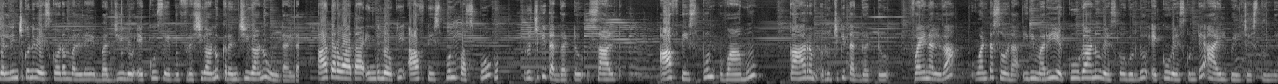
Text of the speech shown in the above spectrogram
జల్లించుకొని వేసుకోవడం వల్లే బజ్జీలు ఎక్కువసేపు ఫ్రెష్గాను క్రంచీగాను ఉంటాయి. ఆ తర్వాత ఇందులోకి హాఫ్ టీ స్పూన్ పసుపు రుచికి తగ్గట్టు సాల్ట్ హాఫ్ టీ స్పూన్ వాము కారం రుచికి తగ్గట్టు. ఫైనల్గా వంట సోడా. ఇది మరీ ఎక్కువగాను వేసుకోకూడదు. ఎక్కువ వేసుకుంటే ఆయిల్ పీల్చేస్తుంది.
